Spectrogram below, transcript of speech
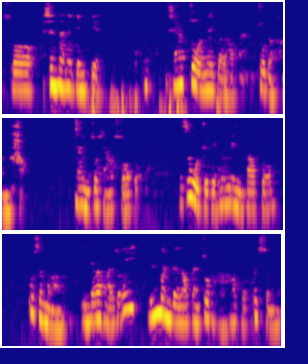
说现在那间店，现在做的那个老板做得很好，那你们说想要收回来，可是我觉得也会面临到说，为什么人家会怀疑说，哎，原本的老板做得好好的，为什么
